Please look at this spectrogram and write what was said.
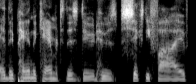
and they pan the camera to this dude who's 65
